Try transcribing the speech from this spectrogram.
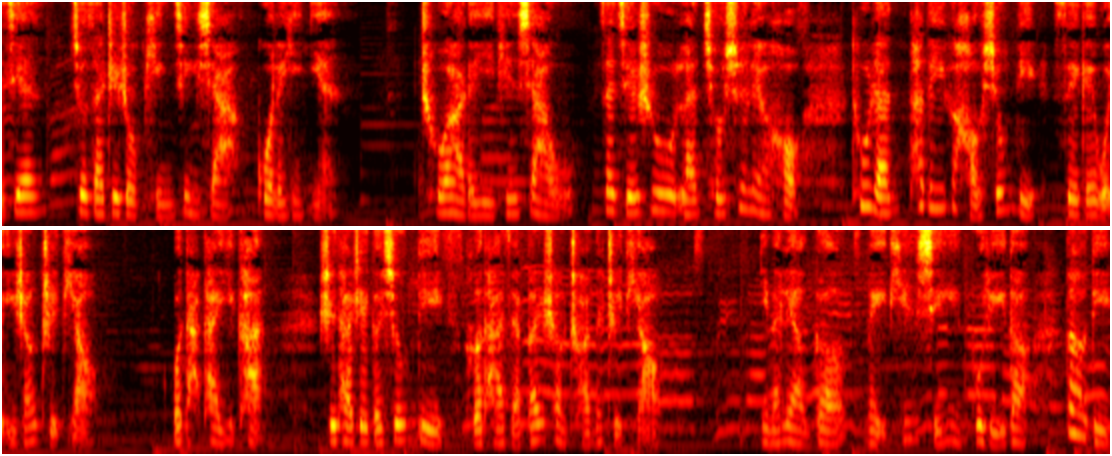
间就在这种平静下过了一年。初二的一天下午，在结束篮球训练后，突然他的一个好兄弟塞给我一张纸条。我打开一看，是他这个兄弟和他在班上传的纸条。你们两个每天形影不离的，到底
